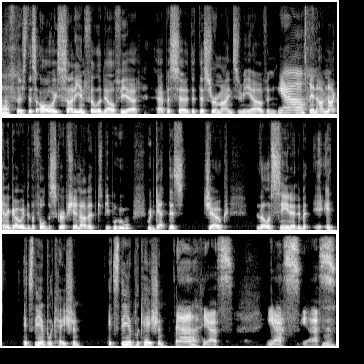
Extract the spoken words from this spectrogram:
this. There's this always sunny in Philadelphia episode that this reminds me of, and Yeah. and I'm not going to go into the full description of it because people who would get this joke, they'll have seen it. But it, it it's the implication. It's the implication. Ah, yes. Yes, yes.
